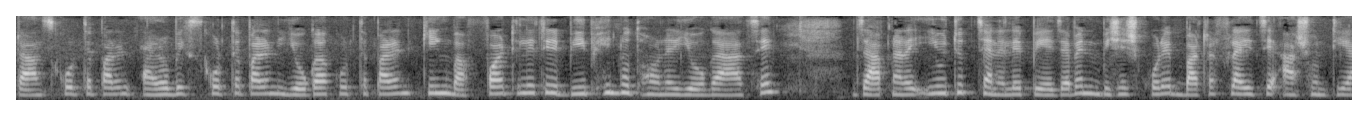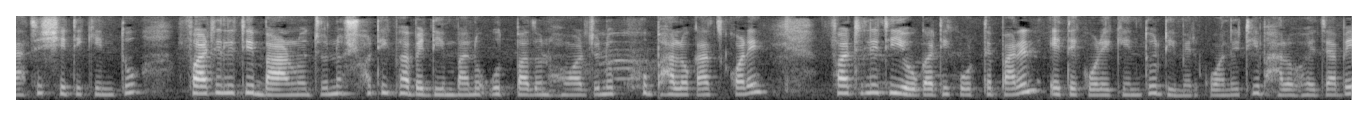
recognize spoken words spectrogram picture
ডান্স করতে পারেন, অ্যারোবিক্স করতে পারেন যোগা করতে পারেন কিংবা ফার্টিলিটির বিভিন্ন ধরনের যোগা আছে। যা আপনারা ইউটিউব চ্যানেলে পেয়ে যাবেন। বিশেষ করে বাটারফ্লাই যে আসনটি আছে, সেটি কিন্তু ফার্টিলিটি বাড়ানোর জন্য সঠিকভাবে ডিম্বাণু উৎপাদন হওয়ার জন্য খুব ভালো কাজ করে। ফার্টিলিটি যোগাটি করতে পারেন, এতে করে কিন্তু ডিমের কোয়ালিটি ভালো হয়ে যাবে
